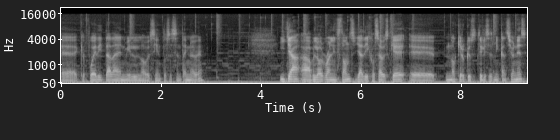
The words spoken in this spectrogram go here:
eh, que fue editada en 1969. Y ya habló Rolling Stones, ya dijo, ¿sabes qué? no quiero que utilices mis canciones.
